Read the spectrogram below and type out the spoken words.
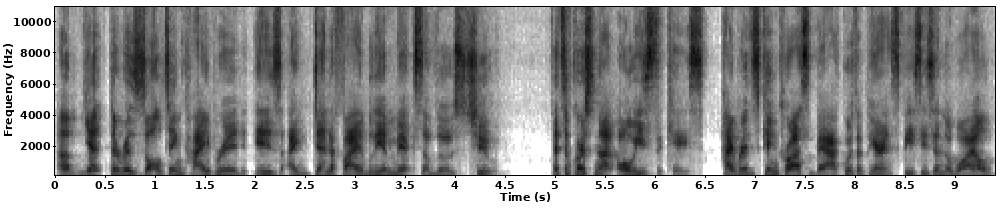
Um, yet the resulting hybrid is identifiably a mix of those two. That's of course not always the case. Hybrids can cross back with a parent species in the wild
